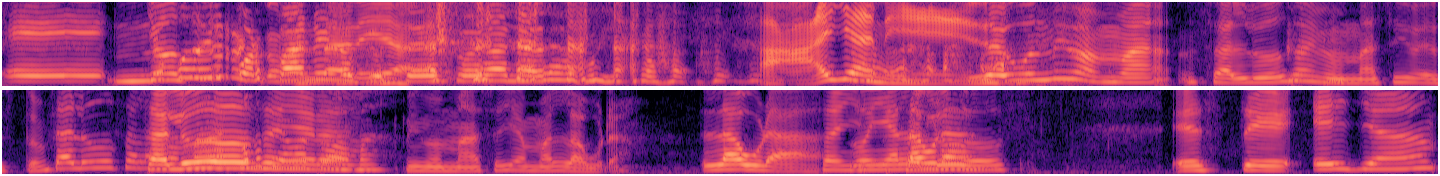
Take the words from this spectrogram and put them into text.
Eh, No yo puedo ir por pan en lo que ustedes fueran a la Ouija. Ay, Yanis. Según mi mamá, saludos a mi mamá si ve esto. Saludos a la Saludos, mamá. ¿Cómo se llama señora. tu mamá? Mi mamá se llama Laura. Laura. Sa- Doña Laura. Saludos. Este, ella,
